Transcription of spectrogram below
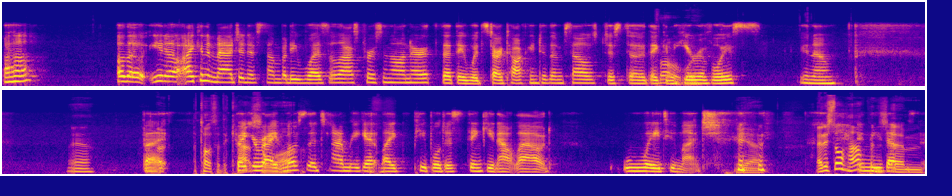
Uh huh. Although, you know, I can imagine if somebody was the last person on Earth that they would start talking to themselves just so they can hear a voice, you know. yeah, But I talk to the but you're right. Most of the time we get like people just thinking out loud way too much. yeah, and it still happens. Um.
